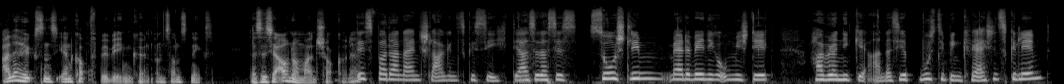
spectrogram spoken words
allerhöchstens Ihren Kopf bewegen können und sonst nichts. Das ist ja auch nochmal ein Schock, oder? Das war dann ein Schlag ins Gesicht. Ja, also, dass es so schlimm mehr oder weniger um mich steht, habe ich dann nicht geahnt. Also, ich wusste, ich bin querschnittsgelähmt,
